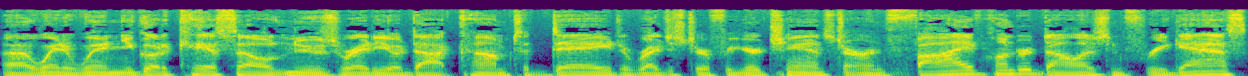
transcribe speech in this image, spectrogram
Uh, way to win. You go to KSLNewsRadio.com today to register for your chance to earn $500 in free gas.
